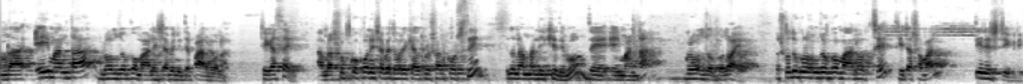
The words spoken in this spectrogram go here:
আমরা এই মানটা গ্রহণযোগ্য মান হিসাবে নিতে পারব না। ঠিক আছে? আমরা সূক্ষ্মকোণ হিসাবে ধরে ক্যালকুলেশন করছি, এজন্য আমরা লিখে দেব যে এই মানটা গ্রহণযোগ্য নয়। তো শুধু গ্রহণযোগ্য মান হচ্ছে থিটা সমান তিরিশ ডিগ্রি।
